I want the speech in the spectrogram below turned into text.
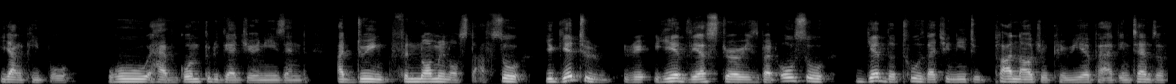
young people who have gone through their journeys and are doing phenomenal stuff. So you get to re- hear their stories but also get the tools that you need to plan out your career path in terms of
